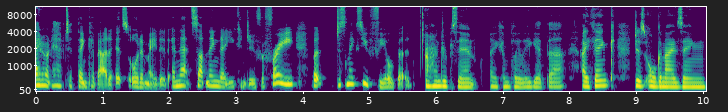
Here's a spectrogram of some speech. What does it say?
I don't have to think about it. It's automated. And that's something that you can do for free, but just makes you feel good. 100%. I completely get that. I think just organizing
